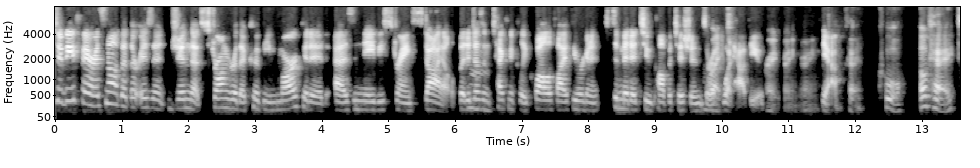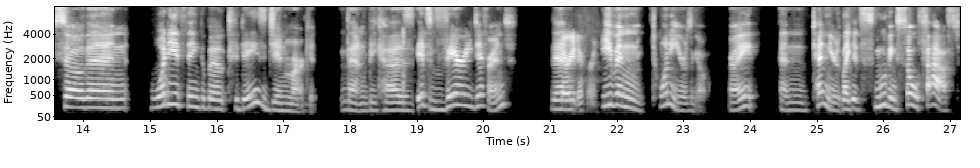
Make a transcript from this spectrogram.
be fair, it's not that there isn't gin that's stronger that could be marketed as Navy strength style, but it mm. doesn't technically qualify if you were going to submit it to competitions or right. what have you. Right, right, right. Yeah. Okay, cool. Okay, so then what do you think about today's gin market then? Because it's very different than very different. Even 20 years ago, right? And 10 years, like it's moving so fast.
